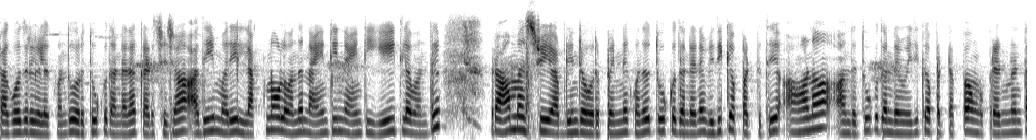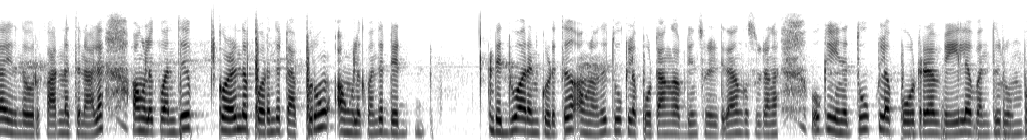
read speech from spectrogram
சகோதரிகளுக்கு வந்து ஒரு தூக்கு தண்டனை கிடச்சிச்சான் அதே மாதிரி லக்னோவில் வந்து நைன்டீன் நைன்டி எயிட்டில் வந்து ராமஸ்ரீ அப்படின்ற ஒரு பெண்ணுக்கு வந்து தூக்கு தண்டனை விதிக்கப்பட்டது. ஆனால் அந்த தூக்கு தண்டனை விதிக்கப்பட்டப்போ அவங்க ப்ரெக்னெண்ட்டாக இருந்த ஒரு காரணத்தினால அவங்களுக்கு வந்து குழந்தை பிறந்துட்ட அப்புறம் அவங்களுக்கு வந்து டெட் டெத் வாரண்ட் கொடுத்து அவங்கள வந்து தூக்கில் போட்டாங்க அப்படின்னு சொல்லிட்டு தான் அவங்க சொல்கிறாங்க ஓகே இந்த தூக்கில் போடுற வேலை வந்து ரொம்ப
